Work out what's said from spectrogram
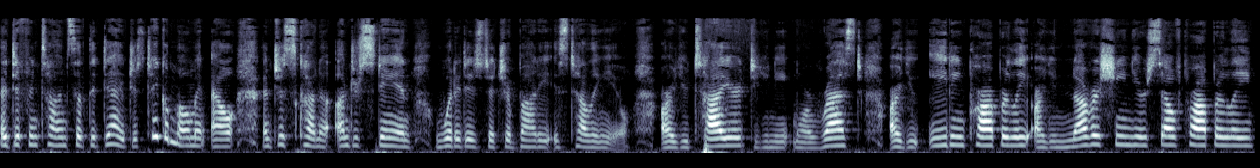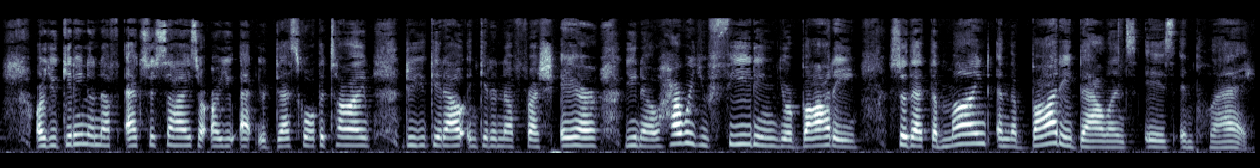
at different times of the day? Just take a moment out and just kind of understand what it is that your body is telling you. Are you tired? Do you need more rest? Are you eating properly? Are you nourishing yourself properly? Are you getting enough exercise or are you at your desk all the time? Do you get out and get enough fresh air? You know, how are you feeding your body so that the mind and the body balance is in play?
